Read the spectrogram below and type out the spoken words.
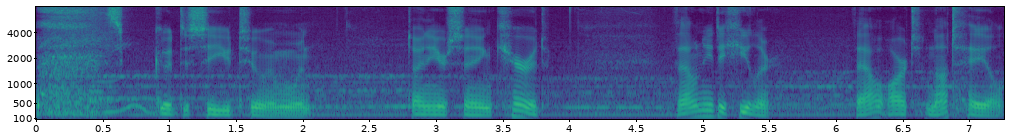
It's good to see you too, Imoen. Down here saying, Kered, thou need a healer. Thou art not hale.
